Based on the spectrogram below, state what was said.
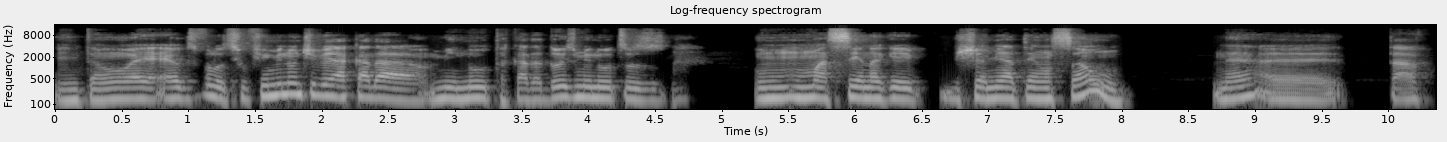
Então, é, é o que você falou: se o filme não tiver a cada minuto, a cada dois minutos um, uma cena que chame a atenção, né? É, tá,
